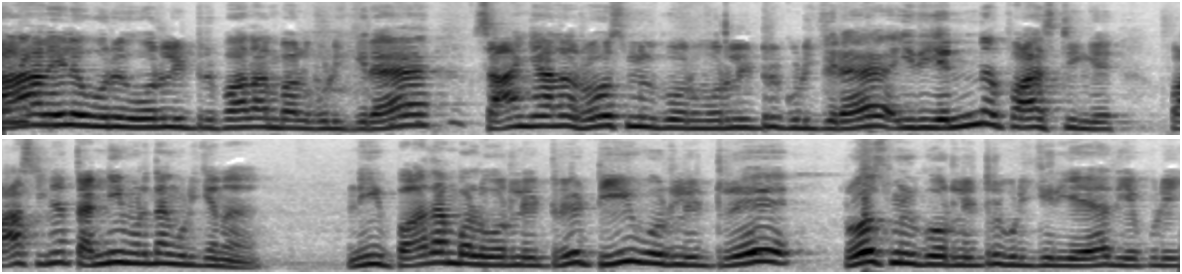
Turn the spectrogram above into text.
காலையில ஒரு ஒரு லிட்டர் பாதாம் பால் குடிக்கிற சாயங்காலம் ரோஸ் மில்க் ஒரு ஒரு லிட்டர் குடிக்கிற இது என்ன ஃபாஸ்டிங் ஃபாஸ்டிங்னா தண்ணி மட்டும் தான் குடிக்கணும். நீ பாதாம் பால் ஒரு லிட்டரு டீ ஒரு லிட்டரு ரோஸ் மில்க் ஒரு லிட்டர் குடிக்கிறியே அது எப்படி?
